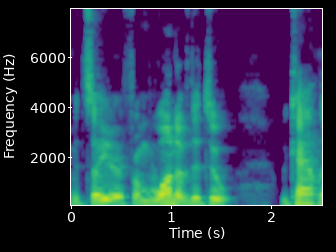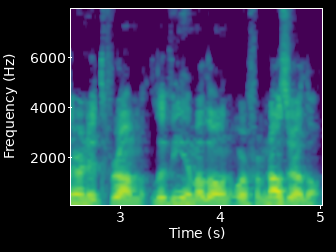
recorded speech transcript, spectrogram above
mitzayir from one of the two we can't learn it from Levium alone or from Nazar alone.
